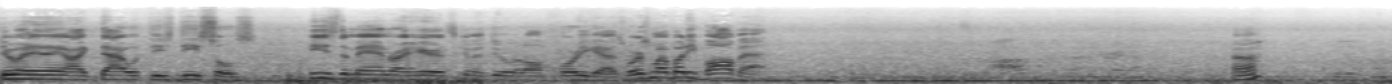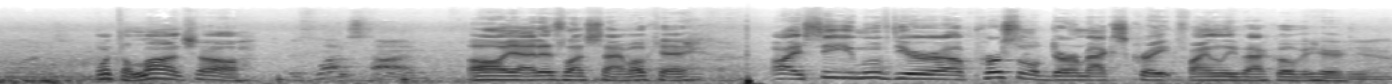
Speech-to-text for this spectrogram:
do anything like that with these diesels. He's the man right here that's gonna do it all for you guys. Where's my buddy Bob at? Rob, is that here right now? Huh? Went to lunch. Went to lunch. Oh. It's lunchtime. Oh yeah, it is lunchtime. Okay. Oh, I see you moved your uh, personal Duramax crate finally back over here. Yeah.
